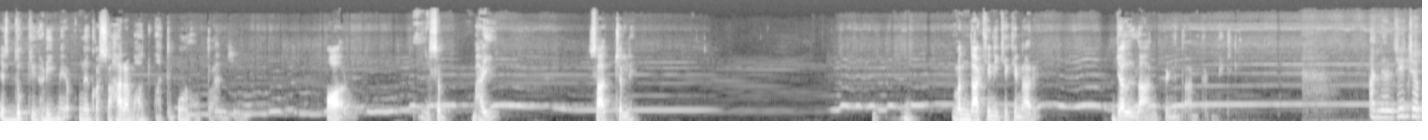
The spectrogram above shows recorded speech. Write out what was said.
इस दुख की घड़ी में अपने का सहारा बहुत महत्वपूर्ण होता। है और सब भाई साथ चले। मंदाकिनी के किनारे जलदान, पिंडदान करने के लिए। अनिल जी, जब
